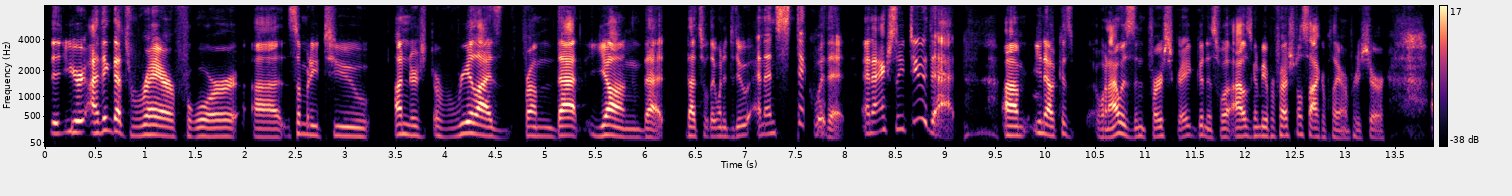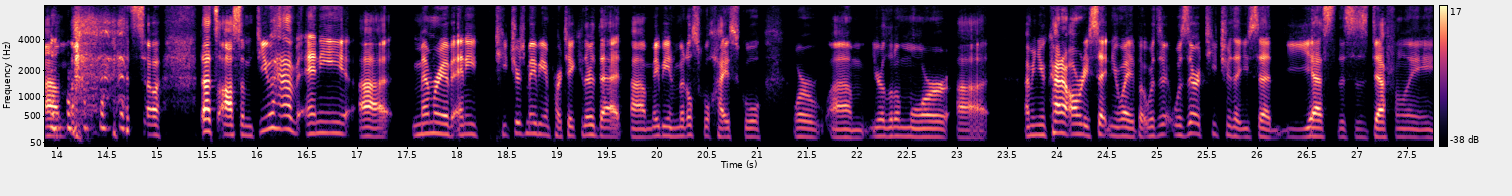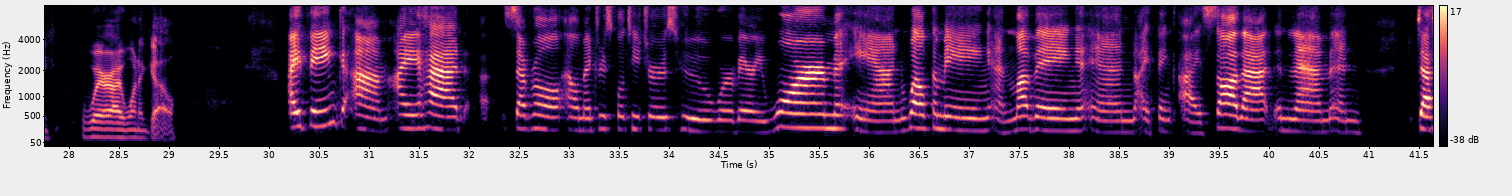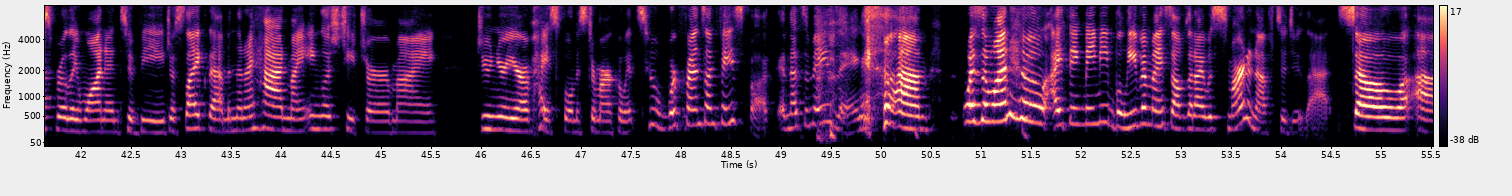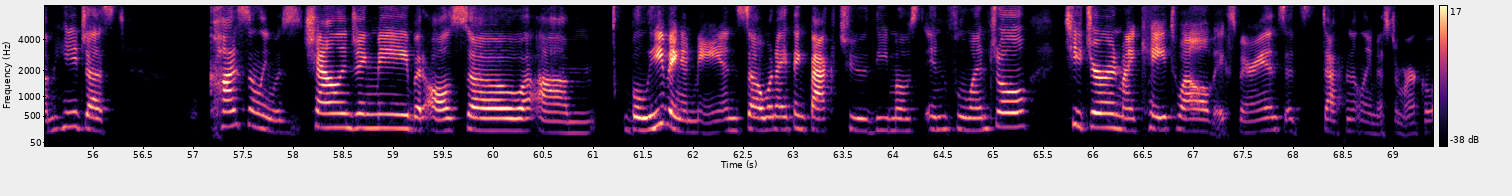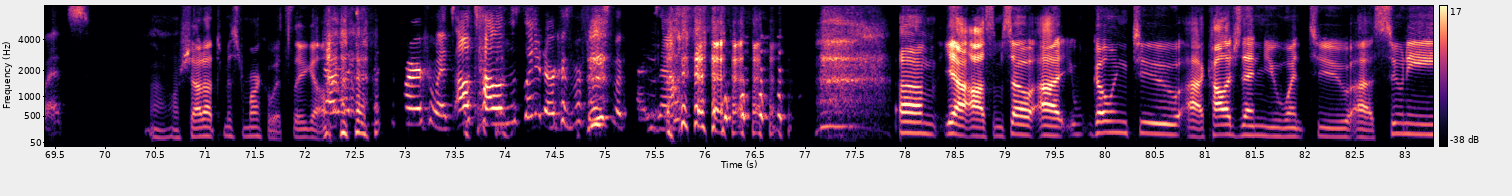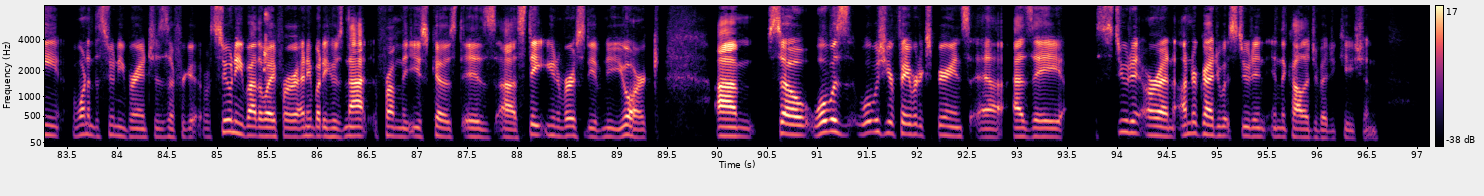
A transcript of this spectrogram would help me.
You're I think that's rare for uh somebody to under realize from that young that that's what they wanted to do and then stick with it and actually do that. Um you know because when i was in first grade goodness well i was going to be a professional soccer player i'm pretty sure. Um so that's awesome. Do you have any uh memory of any teachers maybe in particular that uh, maybe in middle school high school where um you're a little more uh i mean you're kind of already set in your way but was there was there a teacher that you said yes this is definitely where I want to go? I think um, I had uh, several elementary school teachers who were very warm and welcoming and loving. And I think I saw that in them and desperately wanted to be just like them. And then I had my English teacher, my junior year of high school, Mr. Markowitz, who we're friends on Facebook. And that's amazing. um, was the one who I think made me believe in myself that I was smart enough to do that. So um, he just, constantly was challenging me, but also um, believing in me. And so when I think back to the most influential teacher in my K 12 experience, it's definitely Mr. Markowitz. Oh, well, shout out to Mr. Markowitz. There you go. Markowitz. I'll tell him this later because we're Facebook friends now. um, yeah, awesome. So, uh, going to uh, college, then you went to uh, SUNY, one of the SUNY branches. I forget. SUNY, by the way, for anybody who's not from the East Coast, is uh, State University of New York. Um, so, what was what was your favorite experience uh, as a student or an undergraduate student in the College of Education?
